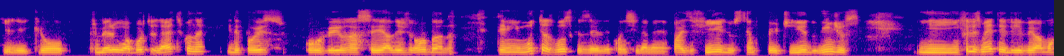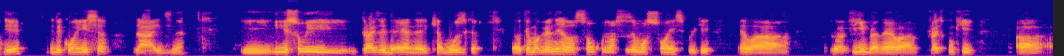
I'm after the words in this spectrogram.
Que ele criou primeiro o aborto elétrico, né? E depois veio a ser a Legião Urbana. Tem muitas músicas dele conhecidas, né? Pais e Filhos, Tempo Perdido, Índios. E infelizmente ele veio a morrer em decorrência da AIDS, né? E, e, isso me traz a ideia, né, que a música ela tem uma grande relação com nossas emoções, porque ela ela vibra, né? Ela faz com que a,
